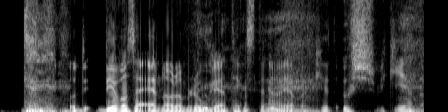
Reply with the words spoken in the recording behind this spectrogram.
och det, det var så en av de roliga texterna och jag bara, gud usch vilken jävla,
